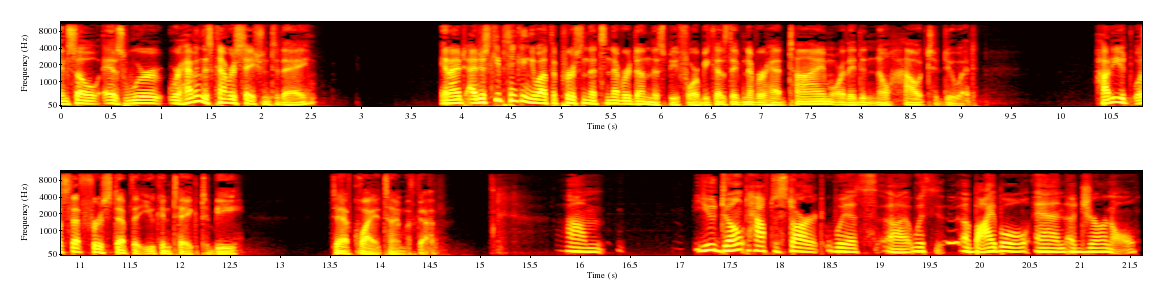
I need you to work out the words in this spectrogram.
And so as we're, we're having this conversation today, and I, I just keep thinking about the person that's never done this before because they've never had time or they didn't know how to do it. How do you, what's that first step that you can take to be, to have quiet time with God? Um, you don't have to start with uh, with a Bible and a journal.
